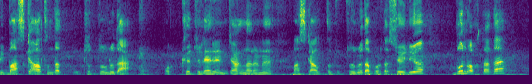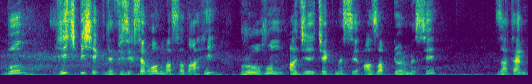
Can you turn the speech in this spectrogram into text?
bir baskı altında tuttuğunu da o kötülerin canlarını baskı altında tuttuğunu da burada söylüyor. Bu noktada bu hiçbir şekilde fiziksel olmasa dahi ruhun acı çekmesi, azap görmesi zaten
